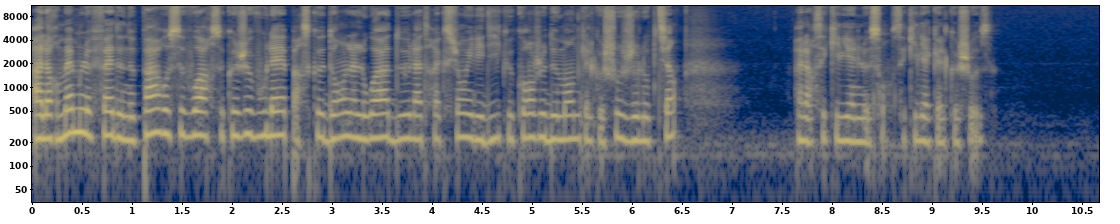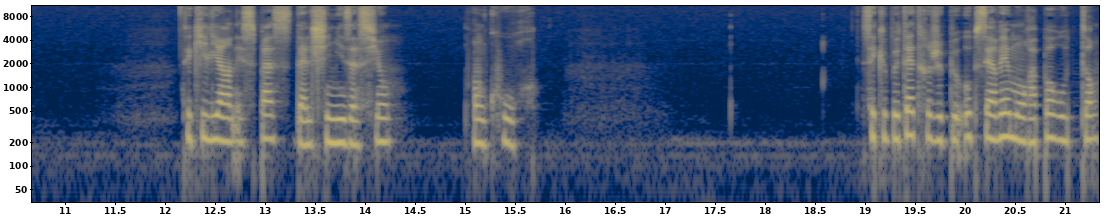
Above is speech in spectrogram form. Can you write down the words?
alors même le fait de ne pas recevoir ce que je voulais parce que dans la loi de l'attraction il est dit que quand je demande quelque chose je l'obtiens, alors c'est qu'il y a une leçon, c'est qu'il y a quelque chose. C'est qu'il y a un espace d'alchimisation en cours. C'est que peut-être je peux observer mon rapport au temps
